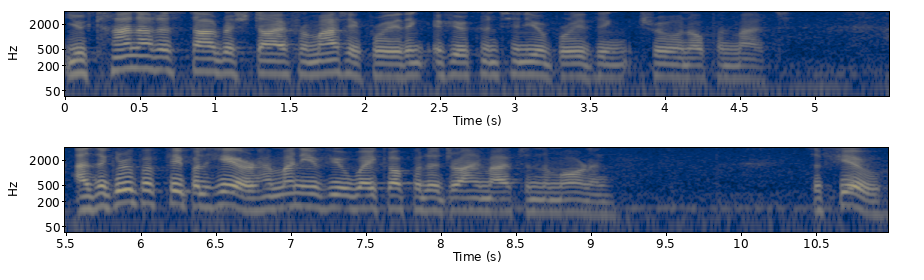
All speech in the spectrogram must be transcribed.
You cannot establish diaphragmatic breathing if you continue breathing through an open mouth. As a group of people here, how many of you wake up with a dry mouth in the morning? It's a few.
